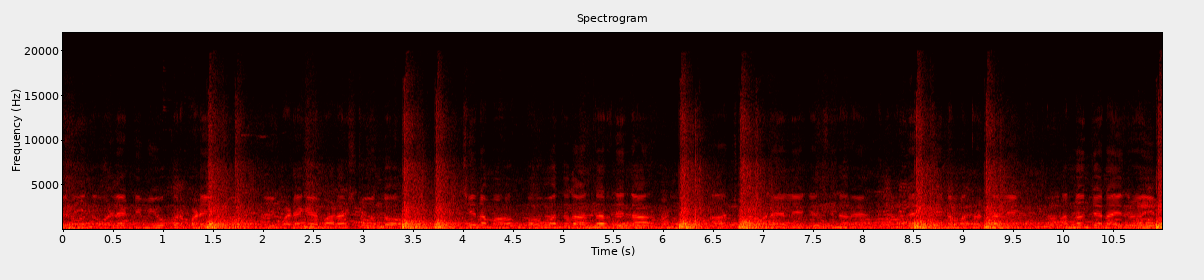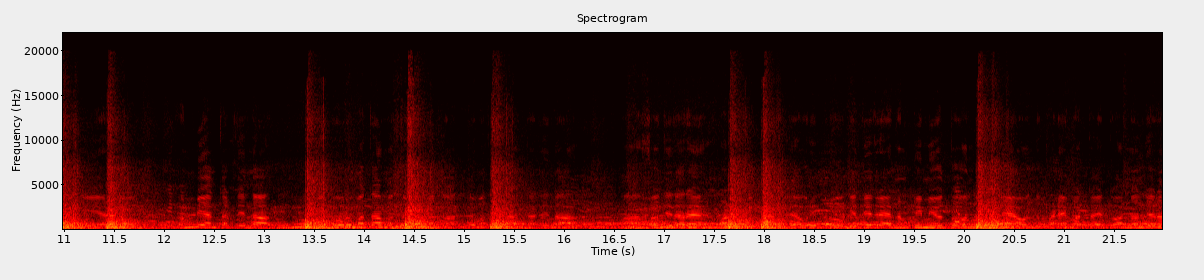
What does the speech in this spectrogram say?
ಏನು ಒಂದು ಒಳ್ಳೆಯ ಟೀಮ್ ಯುವಕರು ಪಡೆ ಇತ್ತು ಈ ಪಡೆಗೆ ಭಾಳಷ್ಟು ಒಂದು ಹೆಚ್ಚಿನ ಮಹ- ಬಹುಮತದ ಅಂತರದಿಂದ ಚುನಾವಣೆಯಲ್ಲಿ ಗೆದ್ದಿದ್ದಾರೆ. ಅದೇ ರೀತಿ ನಮ್ಮ ತಂಡದಲ್ಲಿ ಹನ್ನೊಂದು ಜನ ಇದ್ದರು ಈ ಪೈಕಿ ಎರಡು ಕಮ್ಮಿ ಅಂತರದಿಂದ ನೂರು ಮತ ಮತ್ತು ಹತ್ತು ಮತದ ಅಂತರದಿಂದ ಸೋತಿದ್ದಾರೆ. ಭಾಳ ಆಗುತ್ತೆ ಅವರಿಬ್ಬರು ಗೆದ್ದಿದ್ರೆ ನಮ್ಮ ಟೀಮ್ ಇವತ್ತು ಒಂದು ಒಳ್ಳೆಯ ಒಂದು ಪಡೆ ಬರ್ತಾಯಿತ್ತು ಹನ್ನೊಂದು ಜನ,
